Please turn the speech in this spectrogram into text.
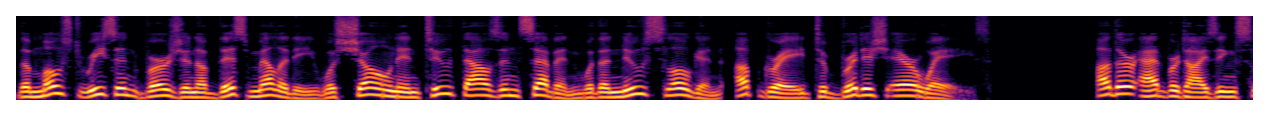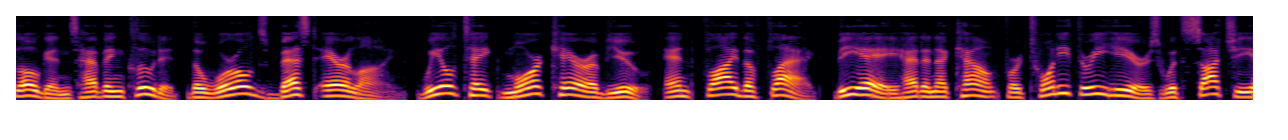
The most recent version of this melody was shown in 2007 with a new slogan, Upgrade to British Airways. Other advertising slogans have included The World's Best Airline, We'll Take More Care of You, and Fly the Flag. BA had an account for 23 years with Saatchi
